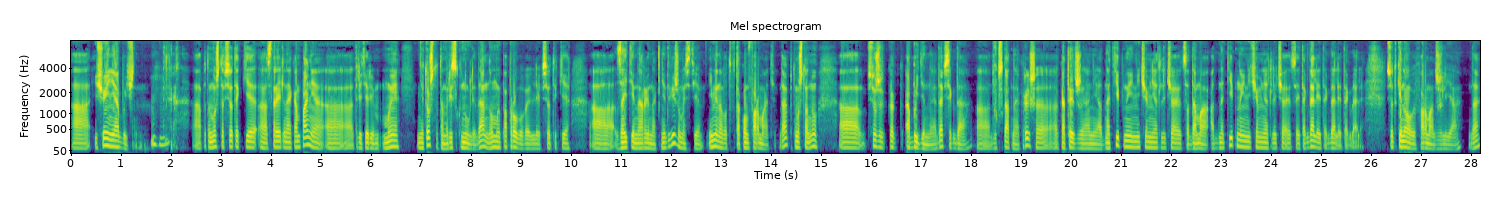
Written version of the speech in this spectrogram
а, еще и необычным. А, Потому что все-таки строительная компания а, Третий Рим, мы не то, что там рискнули, да, но мы попробовали все-таки зайти на рынок недвижимости именно вот в таком формате, да, потому что, ну, все же как обыденное, да, всегда. А, Двухскатная крыша, коттеджи, они однотипные, ничем не отличаются, дома однотипные, ничем не отличаются и так далее, и так далее, и так далее. Все-таки новый формат жилья, да,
